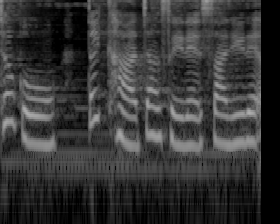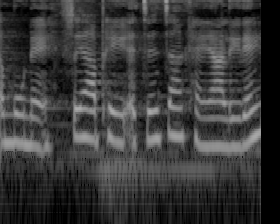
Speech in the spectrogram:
ချုပ်ကိုတိတ်ခါကြစေတဲ့စာရေးတဲ့အမှုနဲ့ဆရာဖေးအကျဉ်းချခံရလေတယ်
